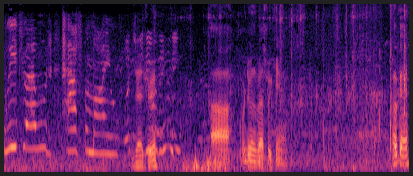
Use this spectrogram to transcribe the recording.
We traveled half a mile. What Is that true? Uh, we're doing the best we can. Okay.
